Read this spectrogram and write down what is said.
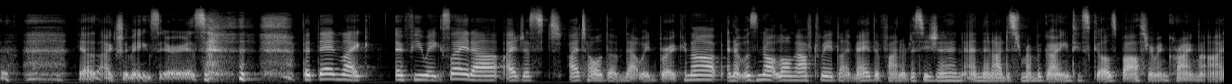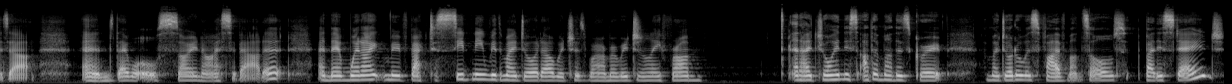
yeah, I'm actually being serious. but then, like, a few weeks later, I just I told them that we'd broken up, and it was not long after we'd like made the final decision. And then I just remember going into this girl's bathroom and crying my eyes out, and they were all so nice about it. And then when I moved back to Sydney with my daughter, which is where I'm originally from, and I joined this other mother's group, and my daughter was five months old by this stage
